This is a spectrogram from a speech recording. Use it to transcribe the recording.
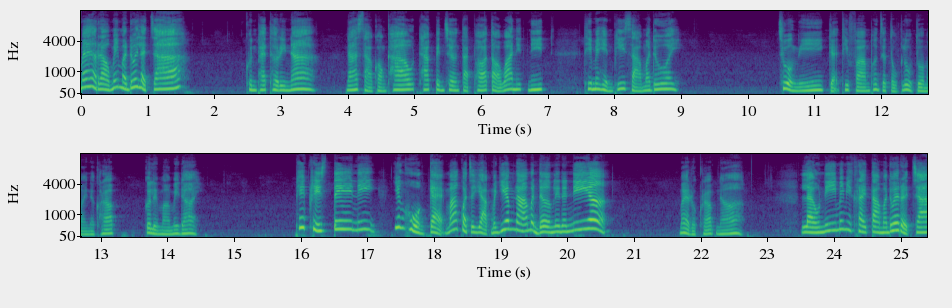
แม่เราไม่มาด้วยล่ะจ๊ะคุณแพทเทอริน่าน้าสาวของเขาทักเป็นเชิงตัดเพ้อต่อว่านิดๆ ที่ไม่เห็นพี่สาวมาด้วย ช่วงนี้แกะที่ฟาร์มเพิ่งจะตกลูกตัวใหม่นะครับ ก็เลยมาไม่ได้ พี่คริสตี้นี่ยังห่วงแกะมากกว่าจะอยากมาเยี่ยมน้าเหมือนเดิมเลยนะเนี่ย ไม่หรอกครับนะ แล้วนี่ไม่มีใครตามมาด้วยเหรอจ๊ะ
